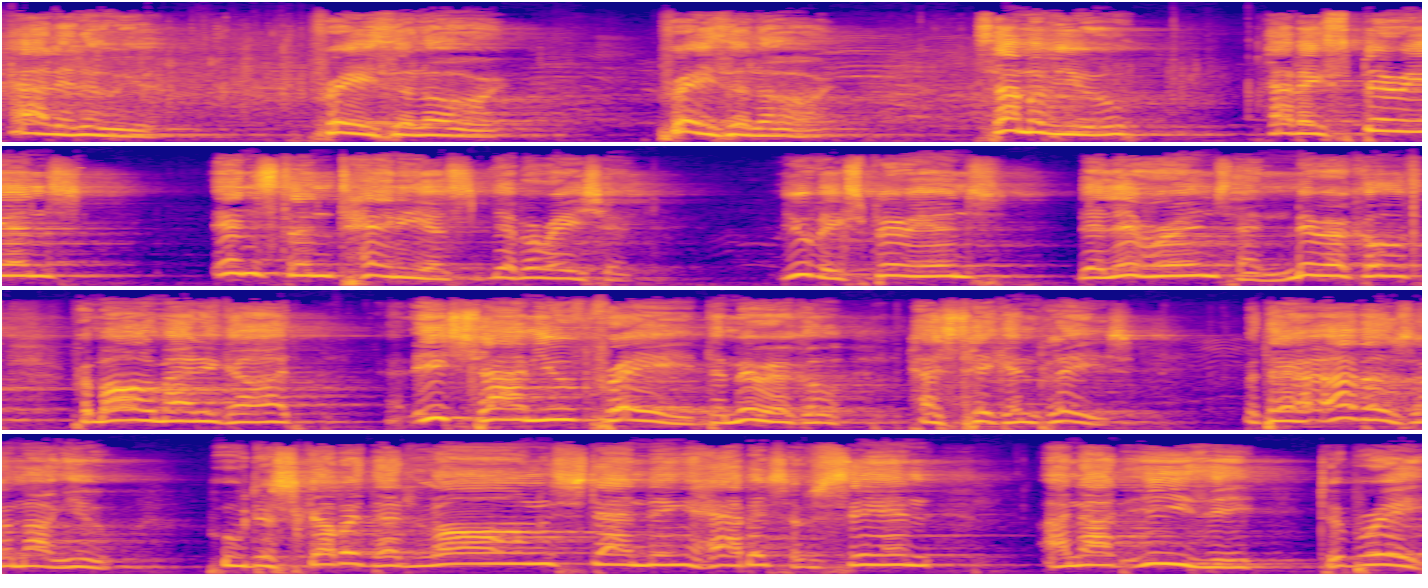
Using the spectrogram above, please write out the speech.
Hallelujah. Praise the Lord. Praise the Lord. Some of you have experienced instantaneous liberation. You've experienced deliverance and miracles from Almighty God. And each time you've prayed, the miracle has taken place. But there are others among you who discovered that long standing habits of sin are not easy to break.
